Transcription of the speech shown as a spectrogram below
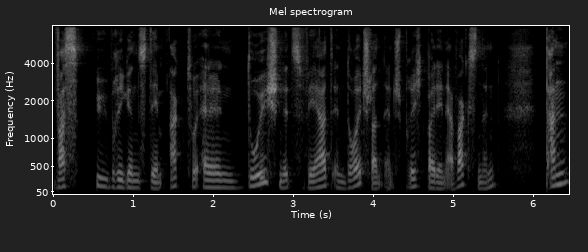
was übrigens dem aktuellen Durchschnittswert in Deutschland entspricht bei den Erwachsenen, dann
